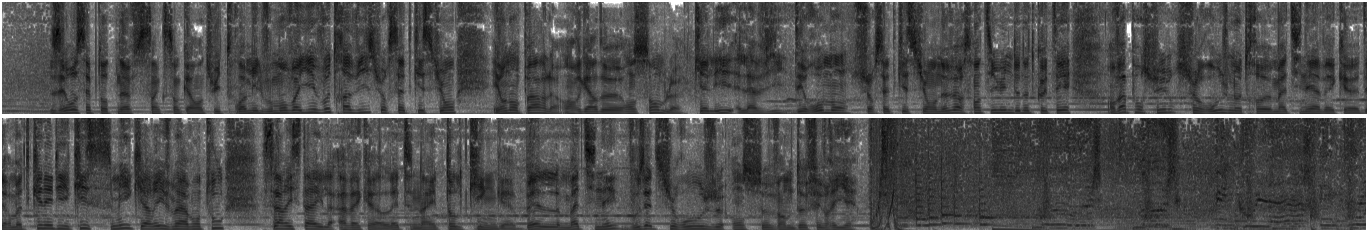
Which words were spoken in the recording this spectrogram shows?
079 548 3000. Vous m'envoyez votre avis sur cette question et on en parle. On regarde ensemble quelle est l'avis des romans sur cette question. 9h31 de notre côté. On va poursuivre sur Rouge notre matinée avec euh, Dermot Kennedy, Kiss Me qui arrive, mais avant tout, Sarah Style avec euh, Let Night Talking. Belle matinée. Vous êtes sur Rouge en ce 22 février. Rouge, rouge, une couleur, une couleur.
